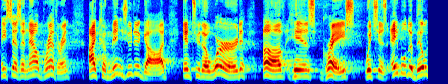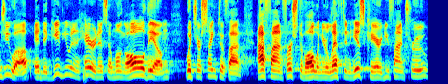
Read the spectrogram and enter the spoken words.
he says, And now, brethren, I commend you to God and to the word of his grace, which is able to build you up and to give you an inheritance among all them which are sanctified. I find, first of all, when you're left in his care, you find true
